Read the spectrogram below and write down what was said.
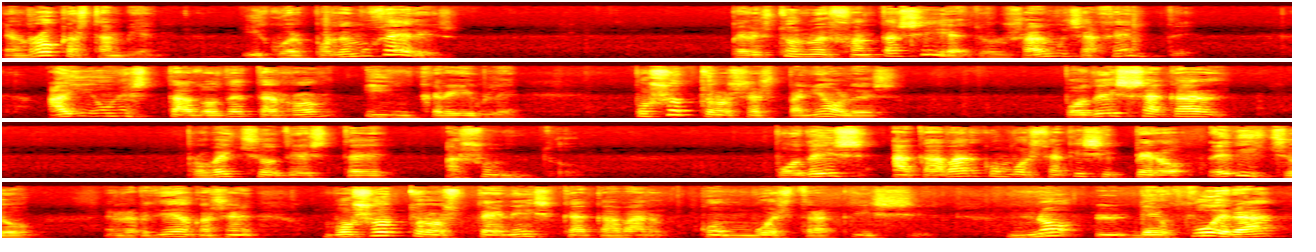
en rocas también, y cuerpos de mujeres. Pero esto no es fantasía, esto lo sabe mucha gente. Hay un estado de terror increíble. Vosotros, españoles, podéis sacar provecho de este asunto. Podéis acabar con vuestra crisis, pero he dicho en repetidas ocasiones, vosotros tenéis que acabar con vuestra crisis. No de fuera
